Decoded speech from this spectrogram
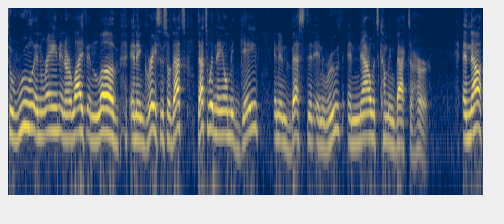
to rule and reign in her life in love and in grace. And so, that's, that's what Naomi gave and invested in Ruth, and now it's coming back to her. And now,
